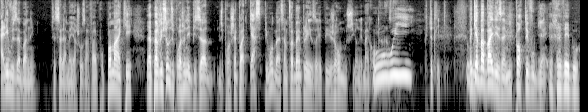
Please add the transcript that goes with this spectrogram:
Allez vous abonner. C'est ça la meilleure chose à faire pour ne pas manquer l'apparition du prochain épisode, du prochain podcast. Puis moi, ben, ça me fait bien plaisir. Puis Jérôme aussi, on est bien content. Oui. Puis toute l'équipe. Fait que bye bye les amis, portez-vous bien. Rêvez beau.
